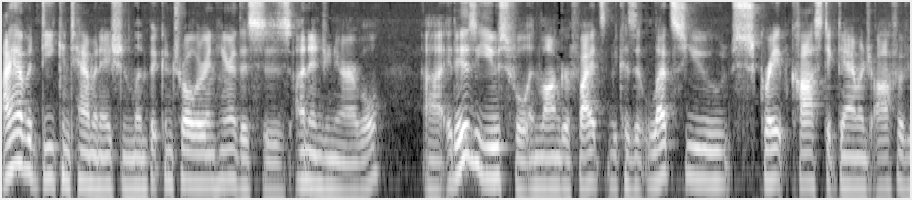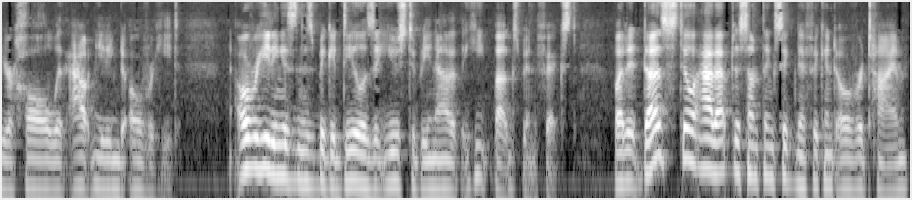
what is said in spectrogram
I have a decontamination limpet controller in here. This is unengineerable. Uh, it is useful in longer fights because it lets you scrape caustic damage off of your hull without needing to overheat. Overheating isn't as big a deal as it used to be now that the heat bug's been fixed, but it does still add up to something significant over time.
